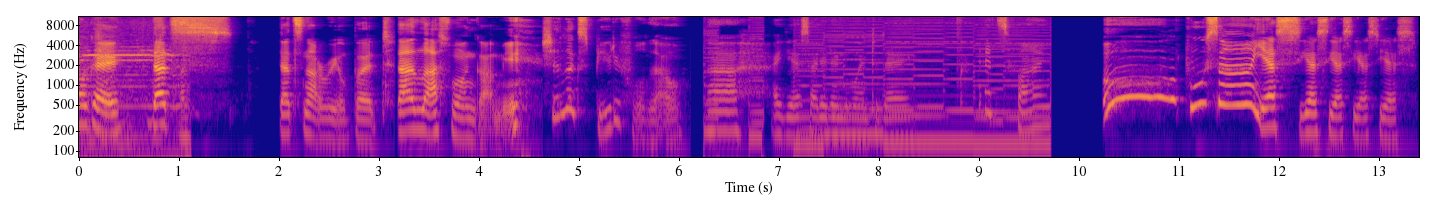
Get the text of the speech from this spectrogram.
okay, that's that's not real, but that last one got me. she looks beautiful though. Uh, I guess I didn't win today. It's fine. Oh, Pusa! Yes, yes, yes, yes, yes.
